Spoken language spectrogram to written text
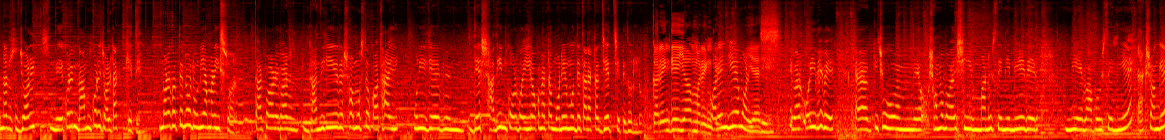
ওনার জল এ করে নাম করে জলটা খেতেন। মনে করতেন উনি- উনি আমার ঈশ্বর। তারপর এবার গান্ধীজির সমস্ত কথাই উনি যে দেশ স্বাধীন করব এইরকম একটা মনের মধ্যে তার একটা জেদ চেপে ধরলো। করেঙ্গে ইয়া মরেঙ্গে? এবার ওই ভেবে কিছু সমবয়সী মানুষদের নিয়ে মেয়েদের নিয়ে বা পুরুষদের নিয়ে একসঙ্গে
